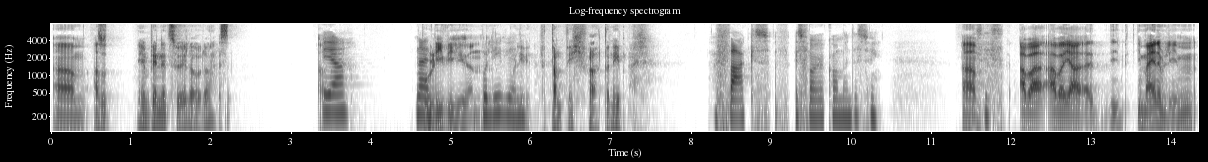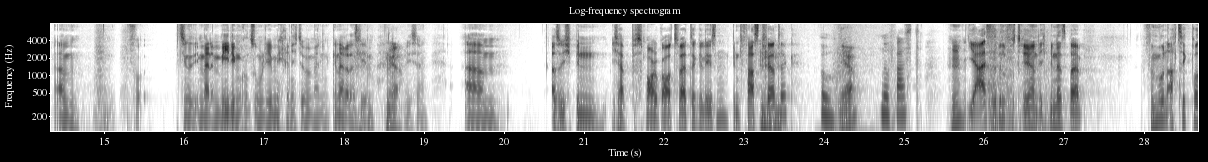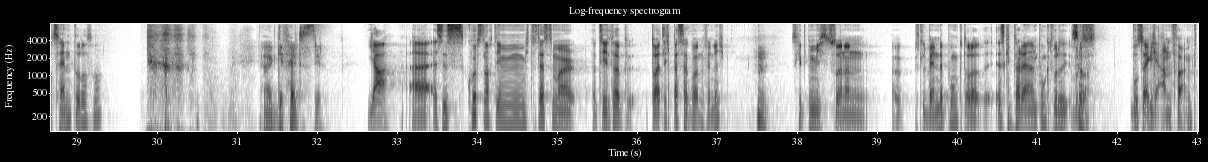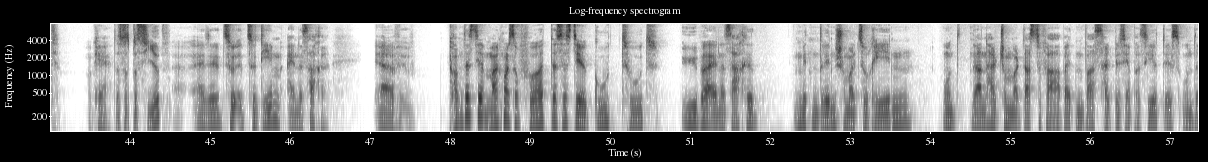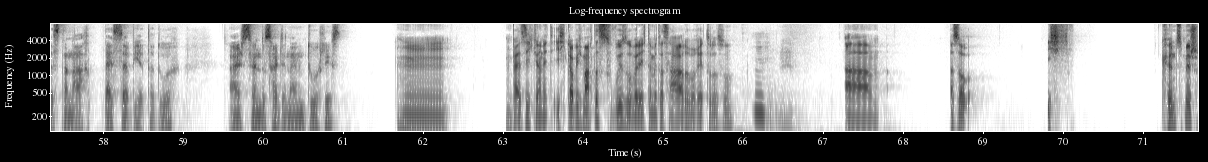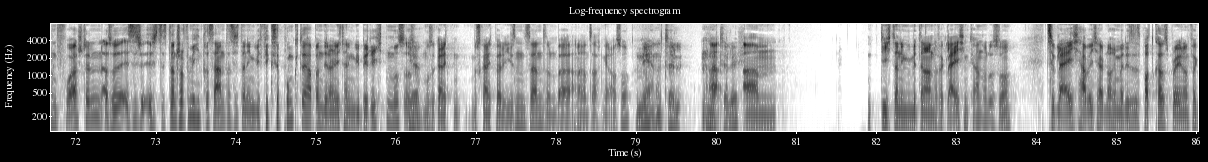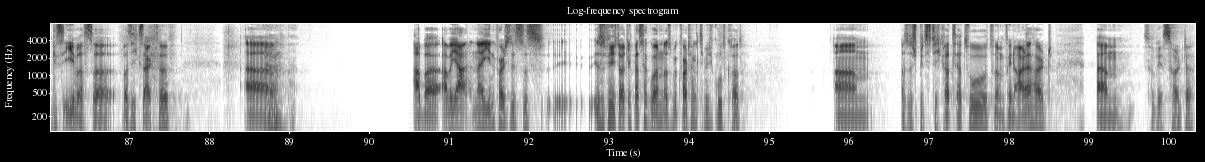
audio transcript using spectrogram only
Ähm, also In Venezuela, oder? Äh, Ja. Nein, Bolivien. Bolivien. Bolivien. Verdammt, ich war daneben. Fuck ist, ist vorgekommen, deswegen. Ähm. Aber, aber ja, in meinem Leben, ähm, beziehungsweise in meinem Medienkonsumleben, ich rede nicht über mein generelles Leben, Ja. würde ich sagen. Ähm, also ich bin, ich habe Small Gods weitergelesen, bin fast Mhm. fertig. Uh, Ja? nur fast. Hm? Ja, es ist ein bisschen frustrierend. Ich bin jetzt bei 85 Prozent oder so. Äh, gefällt es dir? Ja, äh, es ist kurz nachdem ich das letzte Mal erzählt habe, deutlich besser geworden, finde ich. Hm. Es gibt nämlich so einen äh, bisschen Wendepunkt oder es gibt halt einen Punkt, wo, wo, So. das, wo es eigentlich anfängt, Okay. dass was passiert. Also zu, zu dem eine Sache. Ja, kommt es dir manchmal so vor, dass es dir gut tut, über eine Sache mittendrin schon mal zu reden und dann halt schon mal das zu verarbeiten, was halt bisher passiert ist und es danach besser wird dadurch, als wenn du es halt in einem durchliest? Hm, weiß ich gar nicht. Ich glaube, ich mache das sowieso, weil ich da mit der Sarah drüber rede oder so. Hm. Ähm, also, ich könnte es mir schon vorstellen. Also, es ist, es ist dann schon für mich interessant, dass ich dann irgendwie fixe Punkte habe, an denen ich dann irgendwie berichten muss. Also, Ja. muss, gar nicht, muss gar nicht bei Lesen sein, sondern bei anderen Sachen genauso. Nee, natürlich. natürlich. Ähm, die ich dann irgendwie miteinander vergleichen kann oder so. Zugleich habe ich halt noch immer dieses Podcast-Brain und vergiss eh, was, da, was ich gesagt habe. Ähm, aber, aber ja, na, jedenfalls ist das, ist es, finde ich, deutlich besser geworden. Also mir gefällt es eigentlich ziemlich gut gerade. Ähm, also es spitzt dich gerade sehr zu, zu einem Finale halt. Ähm, So wie es sollte.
